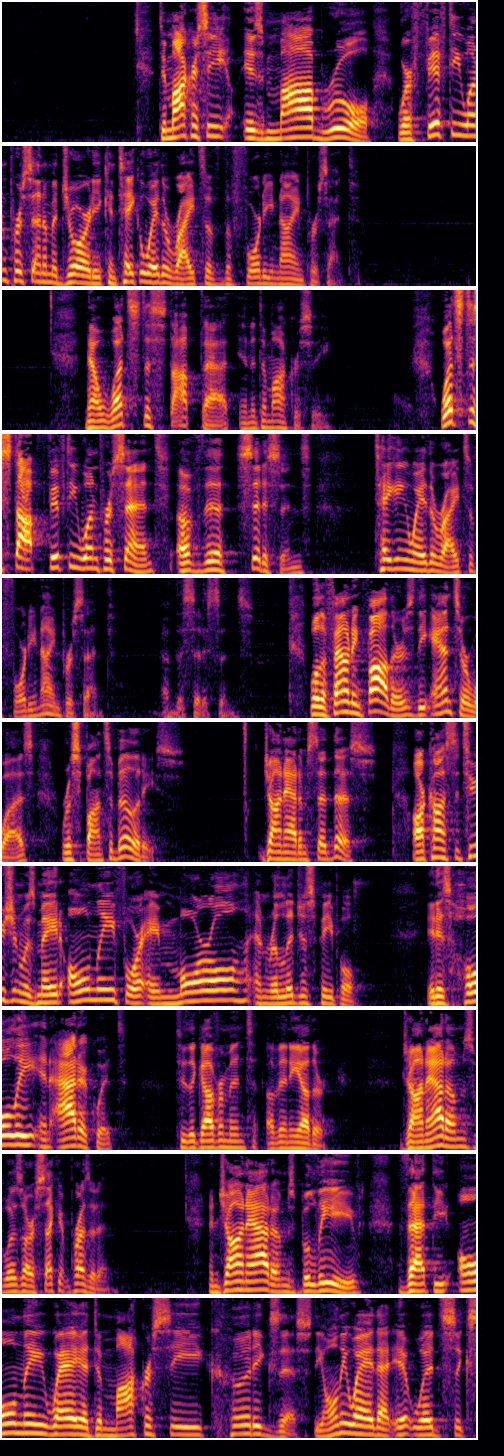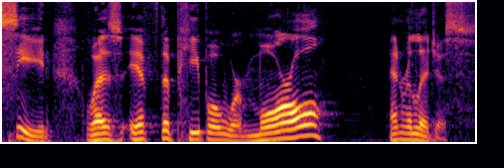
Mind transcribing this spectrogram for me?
Democracy is mob rule, where 51% of majority can take away the rights of the 49%. Now, what's to stop that in a democracy? What's to stop 51% of the citizens taking away the rights of 49% of the citizens? Well, the founding fathers, the answer was responsibilities. John Adams said this our Constitution was made only for a moral and religious people. It is wholly inadequate to the government of any other. John Adams was our second president. And John Adams believed that the only way a democracy could exist, the only way that it would succeed, was if the people were moral and religious.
